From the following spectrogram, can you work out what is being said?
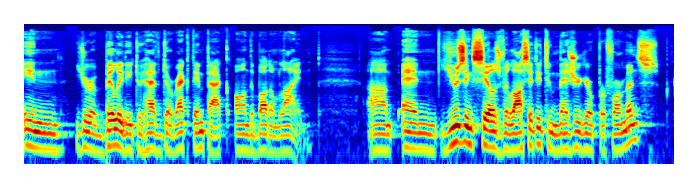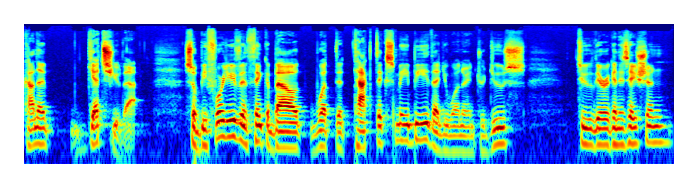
in your ability to have direct impact on the bottom line. Um, and using sales velocity to measure your performance kind of gets you that. So before you even think about what the tactics may be that you want to introduce to the organization,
